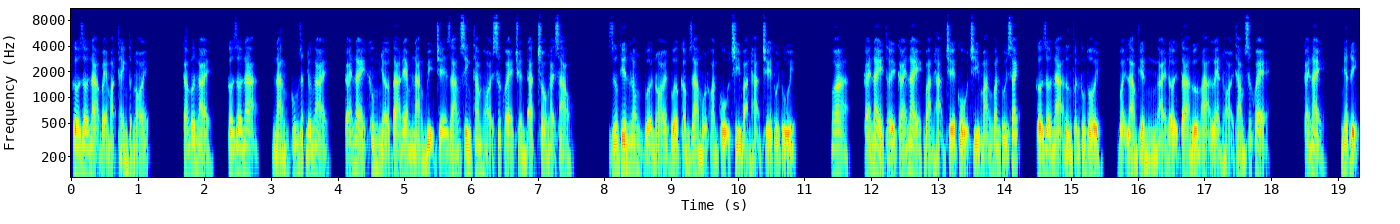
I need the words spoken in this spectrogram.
Cờ dơ nạ vẻ mặt thành thật nói. Cảm ơn ngài, cờ dơ nạ, nàng cũng rất nhớ ngài, cái này không nhờ ta đem nàng bị trễ giáng sinh thăm hỏi sức khỏe truyền đạt cho ngài sao? Dương thiên long vừa nói vừa cầm ra một khoản cổ chỉ bản hạn chế túi túi. Hoa, cái này thấy cái này bản hạn chế cổ chỉ mãng văn túi sách, cờ dơ nạ hưng phấn không thôi. Vậy làm phiền ngài đợi ta hướng ạ lẹn hỏi thăm sức khỏe. Cái này, nhất định.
